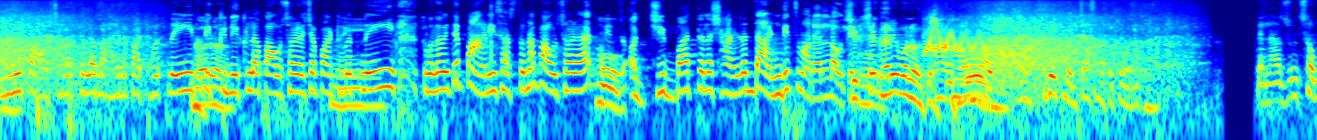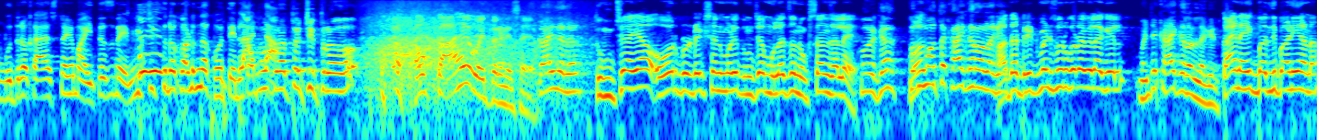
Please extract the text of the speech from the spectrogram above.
मी पावसाळ्यात त्याला बाहेर पाठवत नाही पिकनिकला पावसाळ्याच्या पाठवत नाही. तुम्हाला माहितीये पाणी साचतं ना पावसाळ्यात? मी अजिबात त्याला शाळेला दांडीच मारायला लावते. शिक्षक घरी बोलवते. हो. आणखी एक मज्जा सांगते तुम्हाला. त्याला अजून समुद्र काय असतो हे माहितच नाही. मी चित्र काढून दाखवते लाटा. समुद्राचं चित्र. अहो काय आहे वैतरणी साहेब? काय झालं? तुमच्या या ओव्हर प्रोटेक्शनमुळे तुमच्या मुलाचं नुकसान झालंय. होय का? पण मग आता काय करावं लागेल? आता ट्रीटमेंट सुरू करावी लागेल. म्हणजे काय करायला लागेल? काय नाही एक बादली पाणी आणा.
